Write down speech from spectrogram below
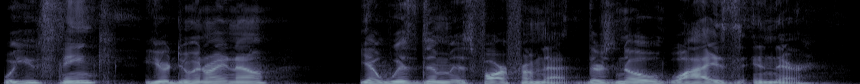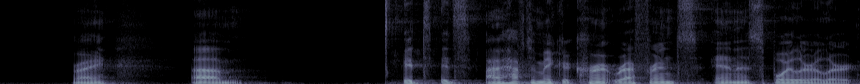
what you think you're doing right now, yeah, wisdom is far from that. There's no wise in there, right? Um, it's, it's, I have to make a current reference and a spoiler alert.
